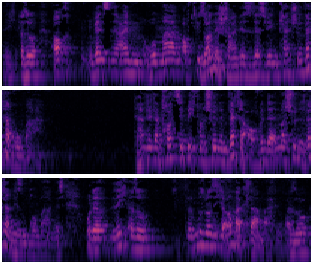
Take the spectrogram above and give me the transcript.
Nicht? Also auch wenn es in einem Roman auf die Sonne scheint, ist es deswegen kein Schönwetterroman. Der handelt dann trotzdem nicht von schönem Wetter, auch wenn da immer schönes Wetter in diesem Roman ist. Oder nicht? Also, da muss man sich ja auch mal klar machen. Also,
